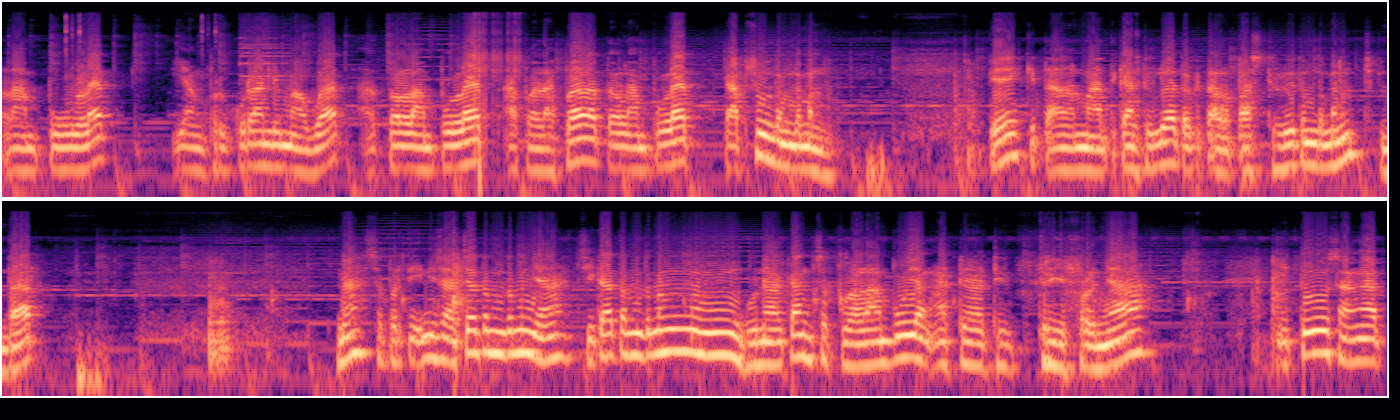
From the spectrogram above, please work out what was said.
lampu led yang berukuran 5 watt atau lampu led abal-abal atau lampu led kapsul teman-teman. Oke kita matikan dulu atau kita lepas dulu teman-teman. Sebentar nah seperti ini saja teman-teman ya. Jika teman-teman menggunakan sebuah lampu yang ada di drivernya itu sangat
